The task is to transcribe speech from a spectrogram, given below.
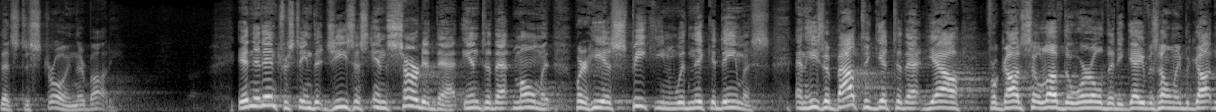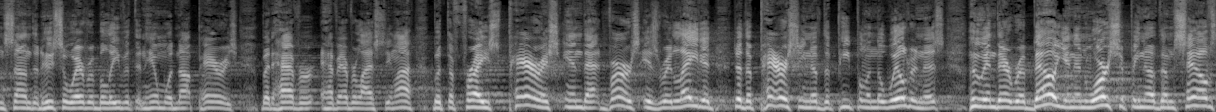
that's destroying their body. Isn't it interesting that Jesus inserted that into that moment where he is speaking with Nicodemus? And he's about to get to that, yeah, for God so loved the world that he gave his only begotten Son, that whosoever believeth in him would not perish, but have, er, have everlasting life. But the phrase perish in that verse is related to the perishing of the people in the wilderness who, in their rebellion and worshiping of themselves,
